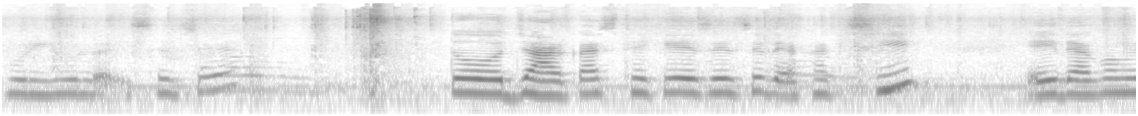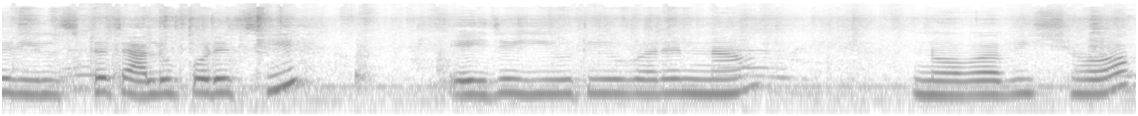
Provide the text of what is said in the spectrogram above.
ঘুড়িগুলো এসেছে তো যার কাছ থেকে এসেছে দেখাচ্ছি এই দেখো আমি রিলসটা চালু করেছি এই যে ইউটিউবারের নাম নবাবী শখ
